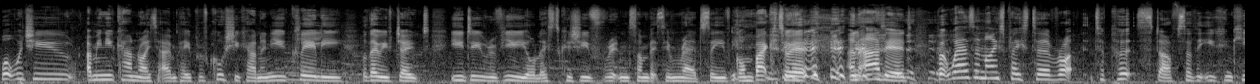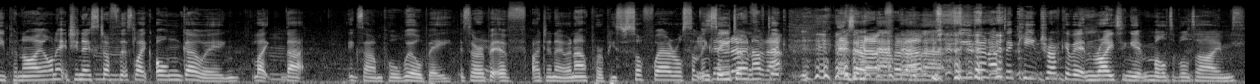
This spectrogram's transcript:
What would you? I mean, you can write it out on paper, of course you can, and you mm. clearly, although we've joked, you do review your list because you've written some bits in red, so you've gone back to it and added. But where's a nice place to to put stuff so that you can keep an eye on it? Do you know stuff mm. that's like ongoing, like mm. that? Example will be. Is there a bit of I don't know an app or a piece of software or something so you don't have to There's an app for that. so you don't have to keep track of it and writing it multiple times.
